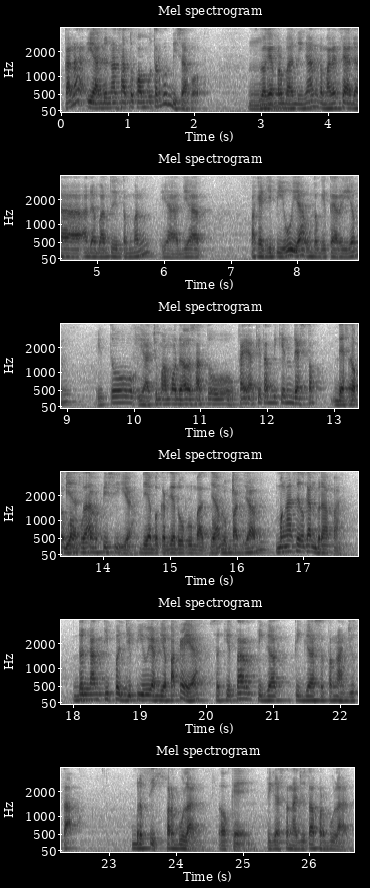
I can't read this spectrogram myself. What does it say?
Karena ya dengan satu komputer pun bisa kok. Hmm. Sebagai perbandingan kemarin saya ada ada bantuin temen, ya dia pakai GPU ya untuk Ethereum itu ya cuma modal satu kayak kita bikin desktop Desktop atau biasa. komputer PC ya Dia bekerja 24 jam. 24 jam Menghasilkan berapa? dengan tipe GPU yang dia pakai ya sekitar tiga tiga setengah juta Bersih. per bulan Oke. tiga setengah juta per bulan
